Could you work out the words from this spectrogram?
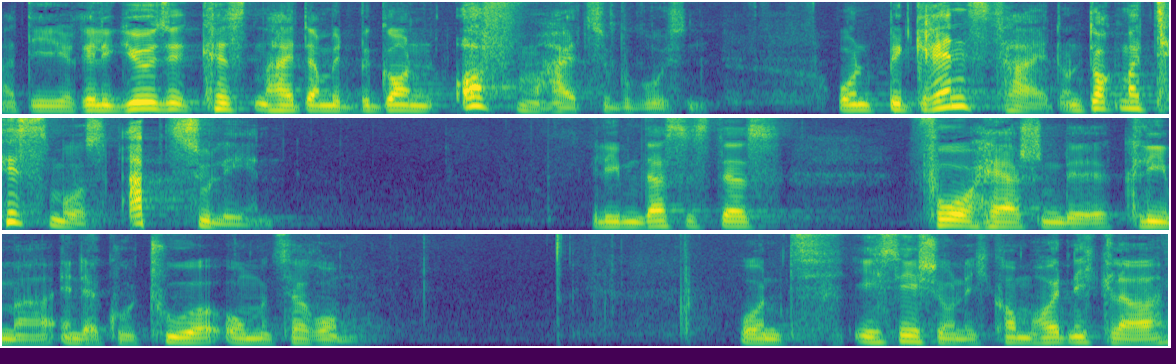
hat die religiöse Christenheit damit begonnen, Offenheit zu begrüßen und Begrenztheit und Dogmatismus abzulehnen. Ihr Lieben, das ist das vorherrschende Klima in der Kultur um uns herum. Und ich sehe schon, ich komme heute nicht klar,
